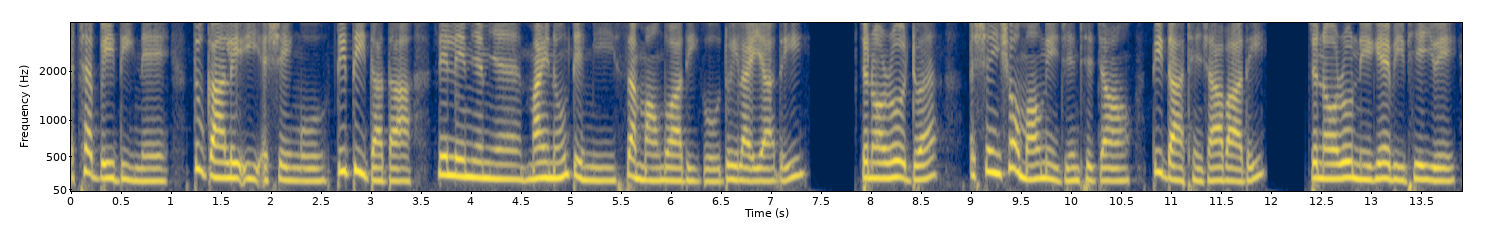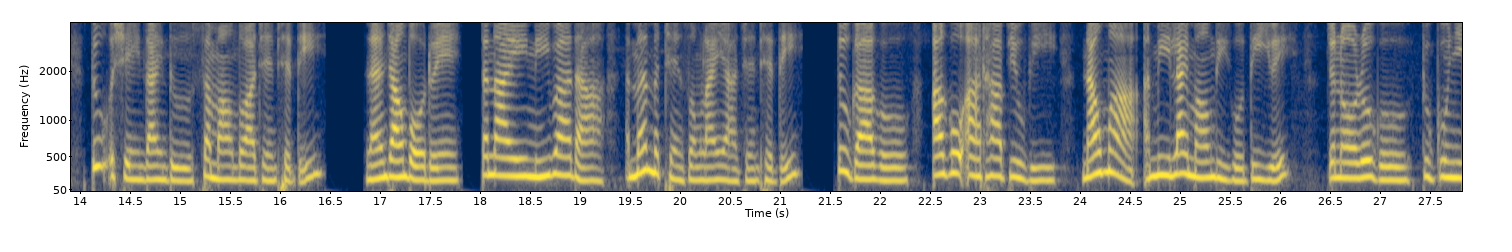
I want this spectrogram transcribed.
အချက်ပေးသည်နဲ့သူ့ကားလေးဤအရှိန်ကိုတိတိတသာလင်းလင်းမြန်မြန်မိုင်နှုံးတင်ပြီးဆက်မောင်းသွားသည်ကို တွေ့လိုက်ရသည် ကျွန်တော်တို့အတွက် အရှိန်လျှော့မောင်းနေခြင်းဖြစ်ကြောင်းတိတာထင်ရှားပါသည်ကျွန်တော်တို့နေခဲ့ပြီးဖြစ်၍သူ့အရှိန်တိုင်းသူဆက်မောင်းသွားခြင်းဖြစ်သည်လမ်းကြောင်းပေါ်တွင်တနင်္လာနီးပါးသာအမတ်မထင်ဆုံးလိုက်ရခြင်းဖြစ်သည် သူ့ကားကိုအာကိုအားထားပြုပြီးနောက်မှအမိလိုက်မောင်းသည်ကိုသိ၍ကျွန်တော်တို့ကိုသူကူညီ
